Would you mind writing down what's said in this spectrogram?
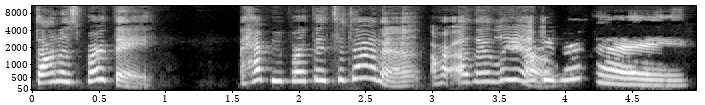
Donna's birthday. Happy birthday to Donna, our other Leo. happy birthday.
